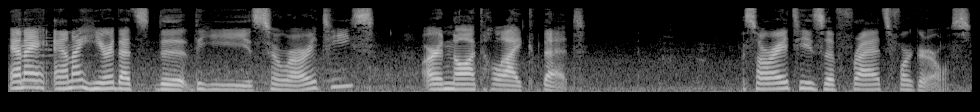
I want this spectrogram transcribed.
And I and I hear that the the sororities are not like that. Sororities are frats for girls.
